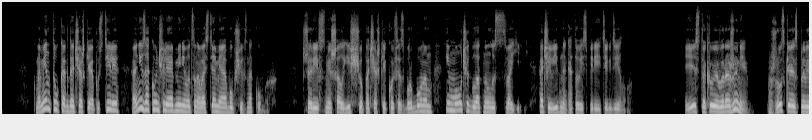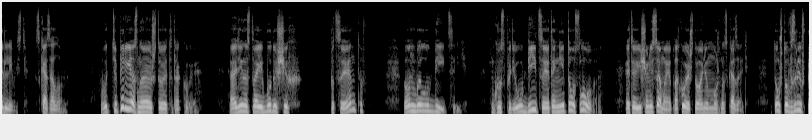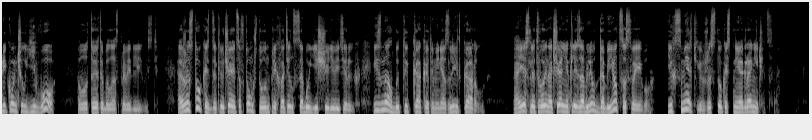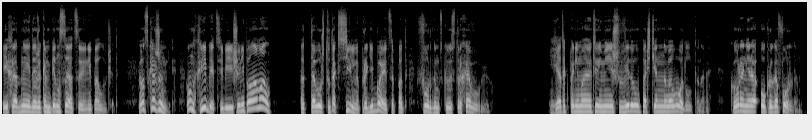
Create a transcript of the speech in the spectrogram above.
К моменту, когда чашки опустили, они закончили обмениваться новостями об общих знакомых. Шериф смешал еще по чашке кофе с бурбоном и молча глотнул из своей, очевидно, готовясь перейти к делу. «Есть такое выражение — жесткая справедливость», — сказал он. «Вот теперь я знаю, что это такое. Один из твоих будущих... пациентов? Он был убийцей. Господи, убийца — это не то слово. Это еще не самое плохое, что о нем можно сказать. То, что взрыв прикончил его, вот это была справедливость. А жестокость заключается в том, что он прихватил с собой еще девятерых. И знал бы ты, как это меня злит, Карл. А если твой начальник лизоблюд добьется своего, их смертью жестокость не ограничится. Их родные даже компенсацию не получат. Вот скажи мне, он хребет себе еще не поломал? От того, что так сильно прогибается под фордомскую страховую. Я так понимаю, ты имеешь в виду почтенного Уодлтона, коронера округа Фордом.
